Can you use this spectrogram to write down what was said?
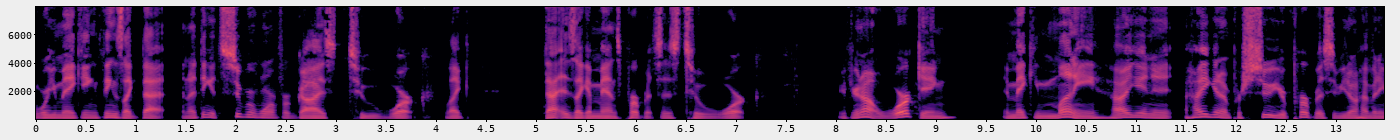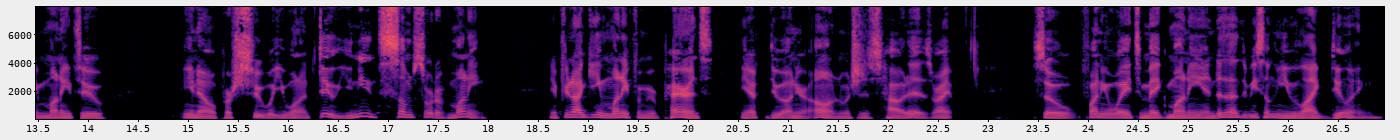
were you making? Things like that. And I think it's super important for guys to work. Like that is like a man's purpose is to work. If you're not working and making money, how are you gonna how are you gonna pursue your purpose if you don't have any money to, you know, pursue what you want to do? You need some sort of money. If you're not getting money from your parents, you have to do it on your own, which is how it is, right? So finding a way to make money and it doesn't have to be something you like doing.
